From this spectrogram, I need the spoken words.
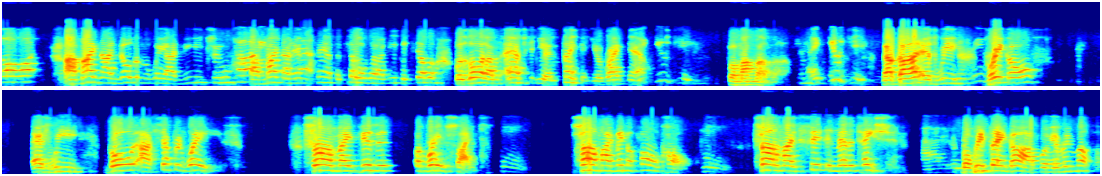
Lord. I might not know them the way I need to. I might not have a chance to tell them what I need to tell them. But Lord, I'm asking you and thanking you right now you, for my mother. Thank you, Jesus. Now, God, as we break off, as we go our separate ways, some might visit a grave site. Some might make a phone call. Hmm. Some might sit in meditation. But we thank God for every mother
